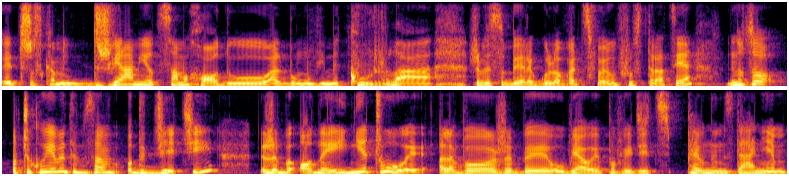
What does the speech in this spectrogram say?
y, trzaskamy drzwiami od samochodu, albo mówimy kurwa, żeby sobie regulować swoją frustrację, no to oczekujemy tym samym od dzieci, żeby one jej nie czuły, albo żeby umiały powiedzieć pełnym zdaniem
